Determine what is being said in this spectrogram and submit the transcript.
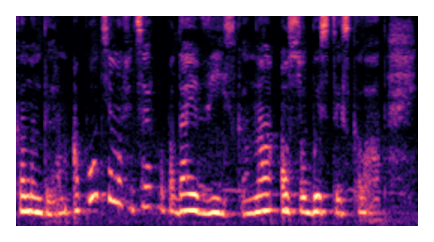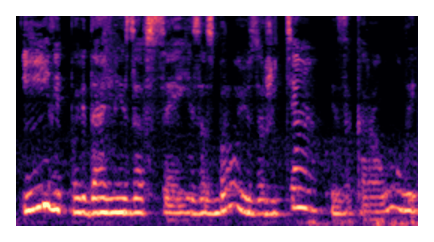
командирам. А потім офіцер попадає в військо на особистий склад і відповідальний за все, і за зброю, і за життя, і за караули.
